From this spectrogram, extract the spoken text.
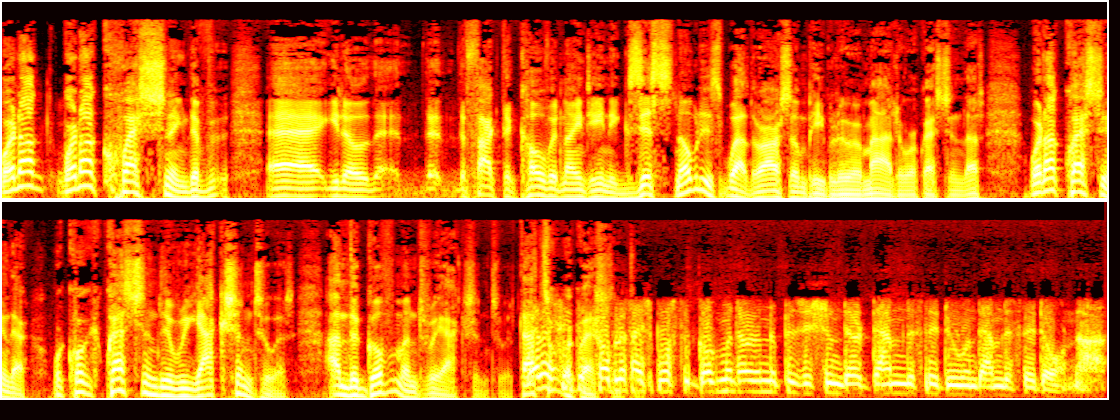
We're not, we're not questioning the, uh, you know, the, the, the fact that COVID nineteen exists. Nobody's. Well, there are some people who are mad who are questioning that. We're not questioning that. We're questioning the reaction to it and the government reaction to it. That's well, I what we're think the trouble is, I suppose the government are in a position they're damned if they do and damned if they don't. Now,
